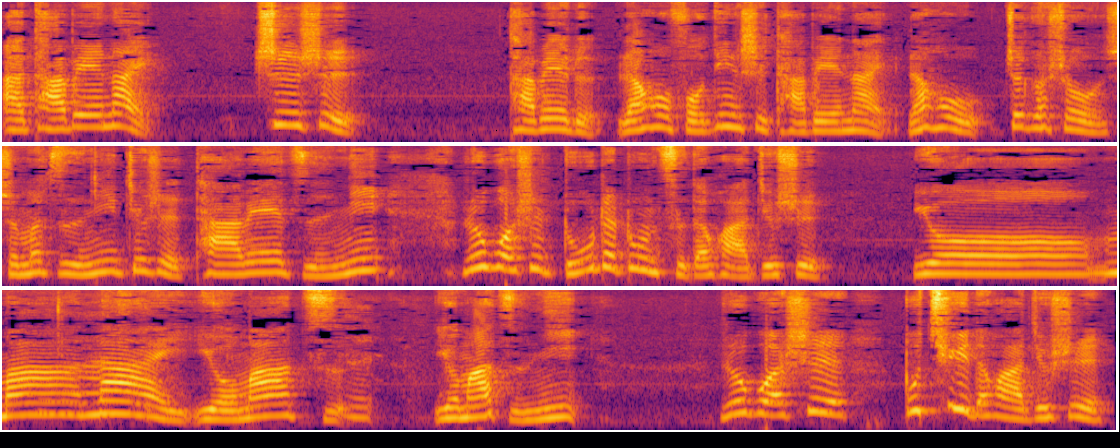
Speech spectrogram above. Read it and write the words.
啊，タべ奈，吃是タべる，然后否定是タべない。然后这个时候什么子呢，就是タべ子呢。如果是读的动词的话，就是有马奈有马子有马子呢。如果是不去的话就是，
